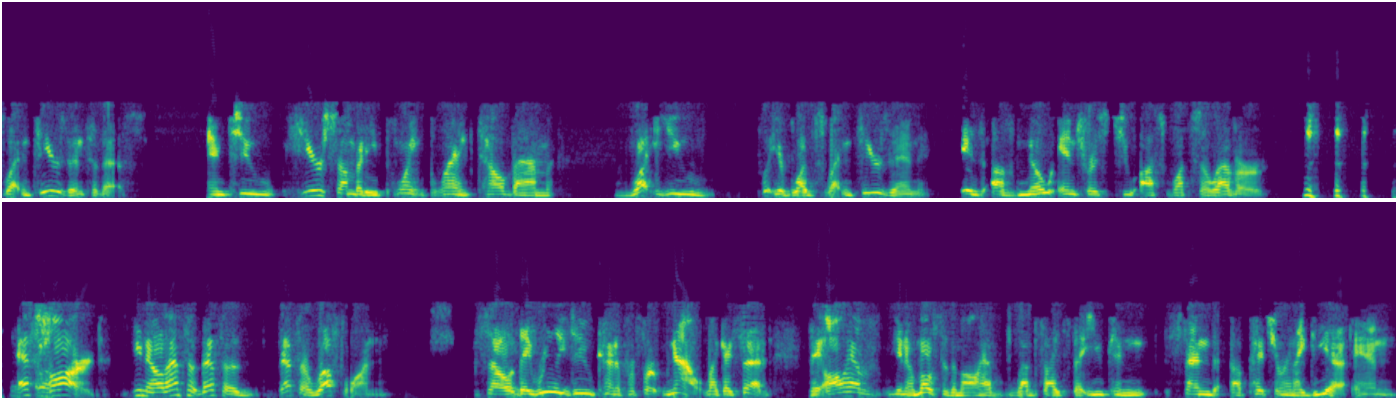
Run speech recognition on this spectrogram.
sweat, and tears into this. And to hear somebody point blank tell them what you put your blood, sweat, and tears in is of no interest to us whatsoever. that's hard. You know, that's a that's a that's a rough one. So they really do kind of prefer now, like I said, they all have, you know, most of them all have websites that you can send a picture and idea in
